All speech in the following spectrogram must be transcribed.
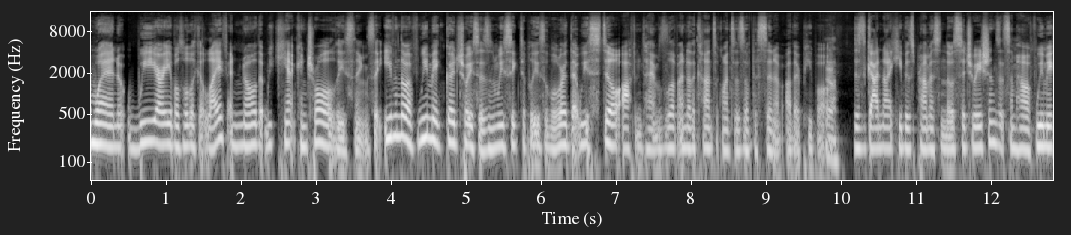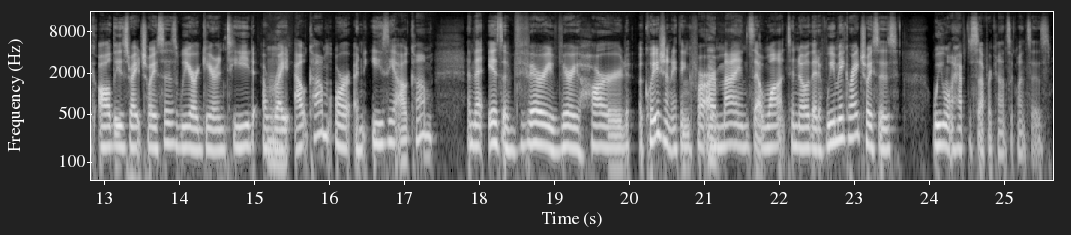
when we are able to look at life and know that we can't control these things. That even though if we make good choices and we seek to please the Lord, that we still oftentimes live under the consequences of the sin of other people. Yeah. Does God not keep his promise in those situations that somehow if we make all these right choices, we are guaranteed a mm. right outcome or an easy outcome? And that is a very, very hard equation, I think, for our minds that want to know that if we make right choices, we won't have to suffer consequences.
